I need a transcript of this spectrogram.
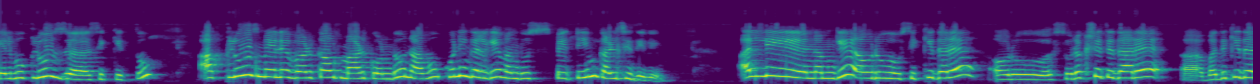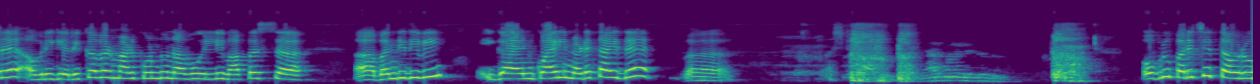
ಕೆಲವು ಕ್ಲೂಸ್ ಸಿಕ್ಕಿತ್ತು. ಆ ಕ್ಲೂಸ್ ಮೇಲೆ ವರ್ಕೌಟ್ ಮಾಡಿಕೊಂಡು ನಾವು ಕುನಿಗಲ್ಗೆ ಒಂದು ಟೀಮ್ ಕಳಿಸಿದ್ದೀವಿ. ಅಲ್ಲಿ ನಮಗೆ ಅವರು ಸಿಕ್ಕಿದ್ದಾರೆ, ಅವರು ಸುರಕ್ಷಿತಿದ್ದಾರೆ ಬದುಕಿದ್ದಾರೆ, ಅವರಿಗೆ ರಿಕವರ್ ಮಾಡಿಕೊಂಡು ನಾವು ಇಲ್ಲಿ ವಾಪಸ್ ಬಂದಿದ್ದೀವಿ. ಈಗ ಎನ್ಕ್ವೈರಿ ನಡೀತಾ ಇದೆ. ಅಷ್ಟೇ. ಒಬ್ರು ಪರಿಚಿತ್ ಅವರು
